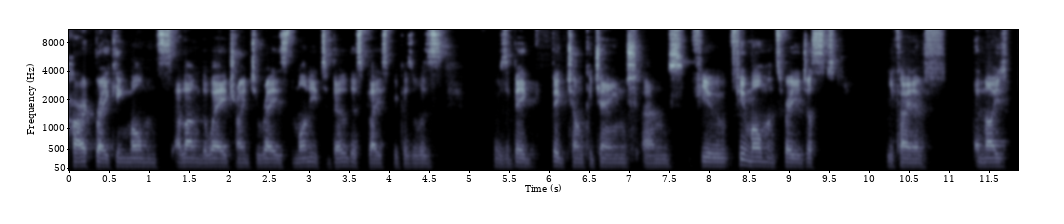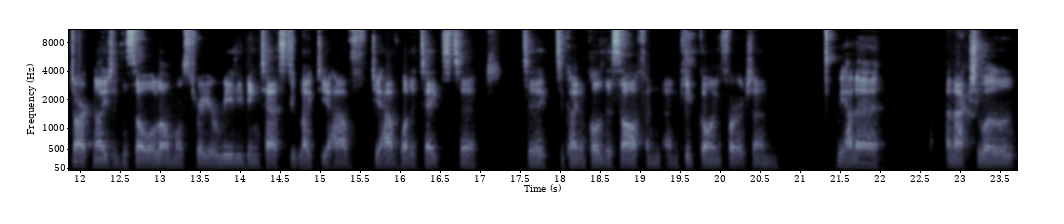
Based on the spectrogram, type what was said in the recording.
heartbreaking moments along the way trying to raise the money to build this place because it was it was a big big chunk of change and few few moments where you just you kind of a night dark night of the soul almost where you're really being tested like do you have do you have what it takes to to to kind of pull this off and, and keep going for it? And we had a an actual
